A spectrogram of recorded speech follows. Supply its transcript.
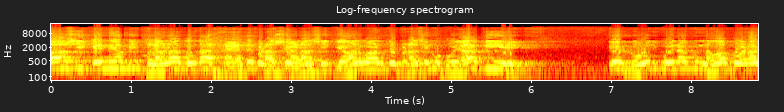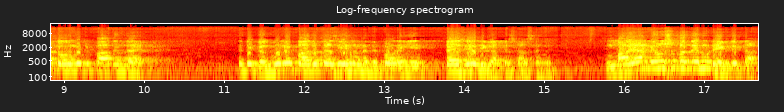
ਆ ਅਸੀਂ ਕਹਿੰਦੇ ਆ ਵੀ ਫਲਾਣਾ ਬੰਦਾ ਹੈ ਤੇ ਬੜਾ ਸਿਆਣਾ ਸੀ ਗਿਆਨਵਾਨ ਤੇ ਬੜਾ ਸੀ, ਇਹਨੂੰ ਹੋਇਆ ਕੀ ਏ? ਇਹ ਰੋਜ਼ ਕੋਈ ਨਾ ਕੋਈ ਨਵਾਂ ਪੁਆੜਾ ਕੌਮ ਵਿੱਚ ਪਾ ਦਿੰਦਾ ਹੈ। ਤੇ ਗੰਗੂ ਨੇ ਪਾ ਦਿੱਤਾ ਸੀ, ਇਹਨਾਂ ਨੇ ਤੇ ਪਾਉਣਾ ਹੀ ਏ ਪੈਸਿਆਂ ਦੀ ਗੱਲ ਹੈ ਸਾਧ ਸੰਗਤ। ਮਾਇਆ ਨੇ ਉਸ ਬੰਦੇ ਨੂੰ ਢੇਕ ਦਿੱਤਾ।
